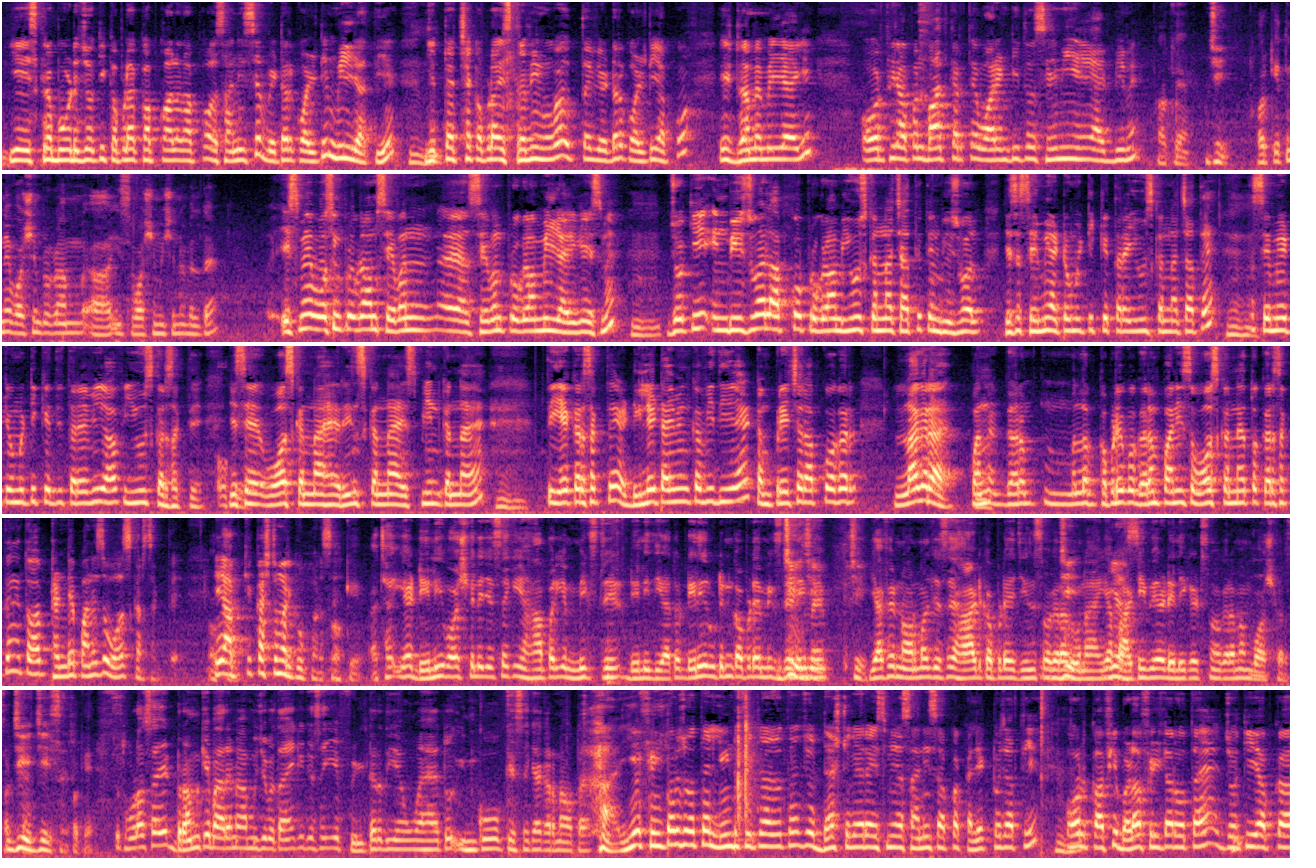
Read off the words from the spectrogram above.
ये स्क्रब बोर्ड है जो कि कपड़ा कप कॉलर आपको आसानी से बेटर क्वालिटी मिल जाती है। जितना अच्छा कपड़ा स्क्रबिंग होगा उतना बेटर क्वालिटी आपको इस ड्रम में मिल जाएगी। और फिर अपन बात करते हैं वारंटी तो सेम ही है आई में। ओके जी। और कितने वॉशिंग प्रोग्राम इस वॉशिंग मशीन में मिलता है? इसमें washing program seven seven program मिल जाएँगे इसमें जो कि इंडिविजुअल आपको प्रोग्राम यूज़ करना चाहते तो इंडिविजुअल जैसे सेमी ऑटोमेटिक की तरह यूज़ करना चाहते हैं तो सेमी ऑटोमेटिक की तरह भी आप यूज़ कर सकते हैं। जैसे वॉश करना है रिंस करना है स्पिन करना है तो ये कर सकते हैं। डिले टाइमिंग का भी दिया है टेम्परेचर आपको अगर लग रहा है गर्म मतलब कपड़े को गर्म पानी से वॉश करना है तो कर सकते हैं तो आप ठंडे पानी से वॉश कर सकते हैं। ये आपके कस्टमर के ऊपर से। ओके अच्छा ये डेली वॉश के लिए जैसे कि यहाँ पर ये मिक्स डेली दिया तो डेली रूटीन कपड़े मिक्स डेली में जी। या फिर नॉर्मल जैसे हार्ड कपड़े जीन्स वगैरह धोना है या yes. पार्टी वेयर डेलीकेट्स वगैरह में हम वॉश कर सकते हैं। जी जी सर ओके तो थोड़ा सा ये ड्रम के बारे में आप मुझे बताएँ कि जैसे ये फ़िल्टर दिए हुए हैं तो इनको कैसे क्या करना होता है? हाँ ये फ़िल्टर जो होता है लिंड फ़िल्टर होता है जो डस्ट वगैरह इसमें आसानी से आपका कलेक्ट हो जाती है। और काफ़ी बड़ा फ़िल्टर होता है जो कि आपका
